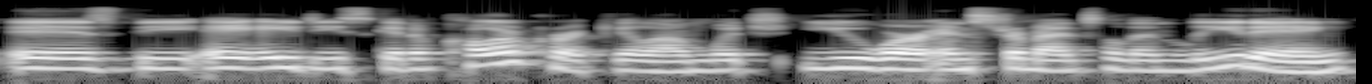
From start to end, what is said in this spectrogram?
is the AAD Skin of Color curriculum, which you were instrumental in leading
